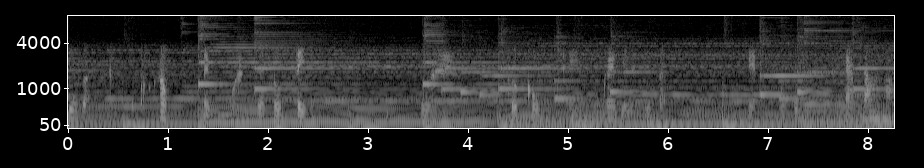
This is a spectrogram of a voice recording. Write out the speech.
như vậy không để vì hoa là tốn tiền. Và cuối cùng thì hôm nay mình lại như vậy mẹ mình mua cho mình mười tám đó rồi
